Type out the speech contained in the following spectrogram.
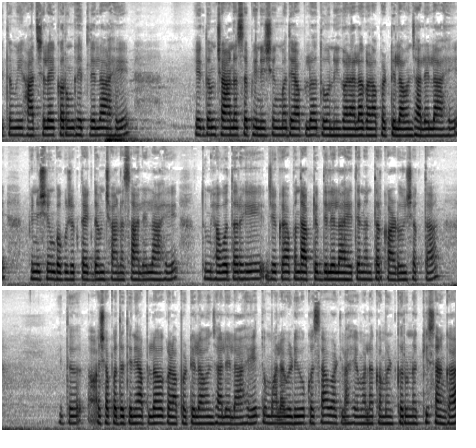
इथं मी हातशिलाई करून घेतलेलं आहे. एकदम छान असं फिनिशिंगमध्ये आपलं दोन्ही गळ्याला गळापट्टी लावून झालेलं आहे. फिनिशिंग बघू शकता एकदम छान असं आलेलं आहे. तुम्ही हवं तर हे जे काय आपण दापटेप दिलेलं आहे ते नंतर काढूही शकता. इथं अशा पद्धतीने आपलं गळापट्टी लावून झालेलं आहे. तुम्हाला व्हिडिओ कसा वाटला हे मला कमेंट करून नक्की सांगा.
